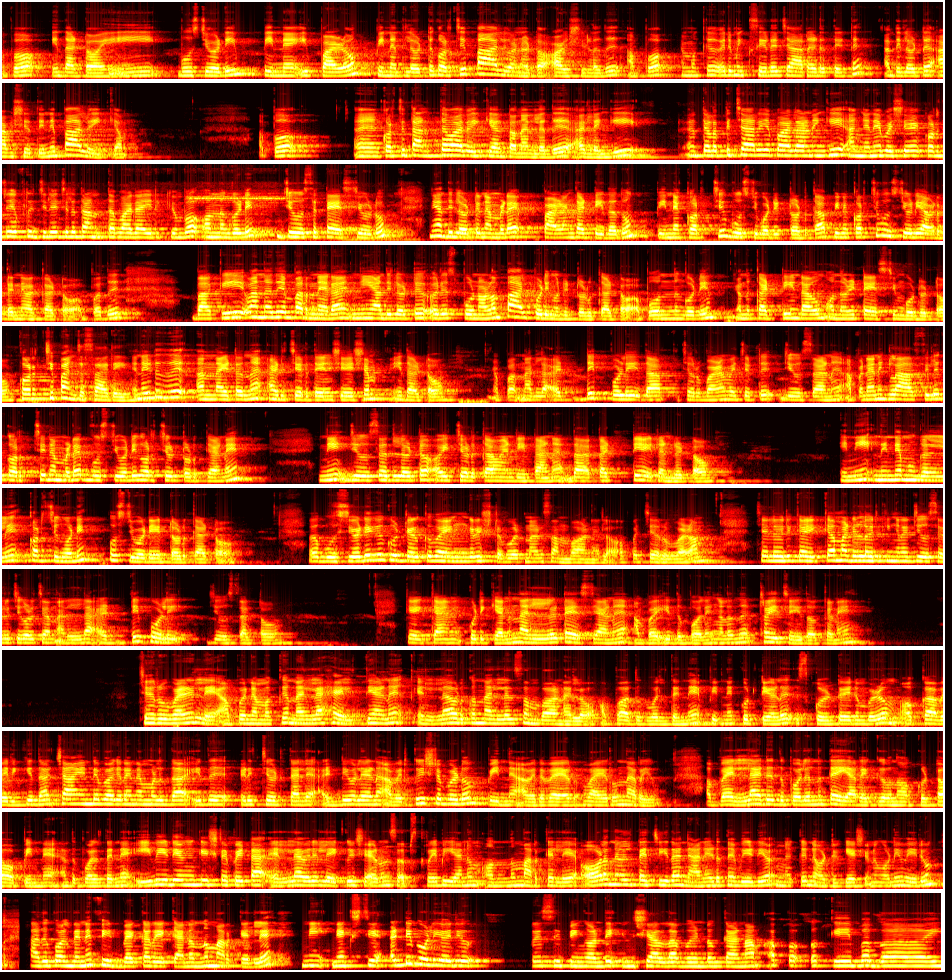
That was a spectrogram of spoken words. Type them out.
അപ്പോൾ ഇതാട്ടോ ഈ ബൂസ്റ്റ് പൊടിയും പിന്നെ ഈ പഴവും പിന്നെ അതിലോട്ട് കുറച്ച് പാലുമാണ് കേട്ടോ ആവശ്യമുള്ളത്. അപ്പോൾ നമുക്ക് ഒരു മിക്സിയുടെ ജാർ എടുത്തിട്ട് അതിലോട്ട് ആവശ്യത്തിന് പാൽ ഒഴിക്കാം. അപ്പോൾ കുറച്ച് തണുത്ത പാൽ ഒഴിക്കാം കേട്ടോ നല്ലത്. അല്ലെങ്കിൽ തിളപ്പിച്ചാറിയ പാലാണെങ്കിൽ അങ്ങനെ പക്ഷേ കുറച്ച് ഫ്രിഡ്ജിൽ വെച്ചിട്ട് തണുത്ത പാലായിരിക്കുമ്പോൾ ഒന്നും കൂടി ജ്യൂസ് ടേസ്റ്റ് വിടും ഇനി അതിലോട്ട് നമ്മുടെ പഴം കട്ട് ചെയ്തതും പിന്നെ കുറച്ച് ബൂസ്റ്റ് പൊടി ഇട്ട് കൊടുക്കുക പിന്നെ കുറച്ച് ബൂസ്റ്റ് പൊടി അവിടെ തന്നെ വെക്കാം കേട്ടോ അപ്പോൾ അത് ബാക്കി വന്നത് ഞാൻ പറഞ്ഞുതരാം. ഇനി അതിലോട്ട് ഒരു സ്പൂണോളം പാൽപ്പൊടിയും കൂടി ഇട്ട് കൊടുക്കുക കേട്ടോ. അപ്പോൾ ഒന്നും കൂടി ഒന്ന് കട്ടി ഉണ്ടാവും. ഒന്നുകൂടി ടേസ്റ്റും കൂടി കേട്ടോ കുറച്ച് പഞ്ചസാരയും. എന്നിട്ട് ഇത് നന്നായിട്ടൊന്ന് അടിച്ചെടുത്തതിന് ശേഷം ഇതാട്ടോ അപ്പം നല്ല അടിപൊളി ഇതാ ചെറുപഴം വെച്ചിട്ട് ജ്യൂസാണ് അപ്പം ഞാൻ ഗ്ലാസ്സിൽ കുറച്ച് നമ്മുടെ ബൂസ്റ്റ് പൊടി കുറച്ച് ഇട്ട് കൊടുക്കുകയാണ്. ഇനി ജ്യൂസ് അതിലോട്ട് ഒഴിച്ചെടുക്കാൻ വേണ്ടിയിട്ടാണ് ഇതാ കട്ടിയായിട്ടുണ്ട് കേട്ടോ. ഇനി ഇതിന്റെ മുകളിൽ കുറച്ചും കൂടി ബൂസ്റ്റ് പൊടി ഇട്ട് കൊടുക്കാം കേട്ടോ. ബൂസ്റ്റിയോടെയൊക്കെ കുട്ടികൾക്ക് ഭയങ്കര ഇഷ്ടപ്പെടുന്ന ഒരു സംഭവമാണല്ലോ. അപ്പോൾ ചെറുപഴം ചിലവർ കഴിക്കാൻ മടിയുള്ളവർക്ക് ഇങ്ങനെ ജ്യൂസ് അടിച്ച് കുടിച്ചാൽ നല്ല അടിപൊളി ജ്യൂസ് കേട്ടോ കഴിക്കാൻ കുടിക്കാനും നല്ല ടേസ്റ്റാണ് അപ്പോൾ ഇതുപോലെ നിങ്ങളൊന്ന് ട്രൈ ചെയ്ത് നോക്കണേ. ചെറുപഴല്ലേ? അപ്പോൾ നമുക്ക് നല്ല ഹെൽത്തിയാണ് എല്ലാവർക്കും നല്ല സംഭവമാണല്ലോ. അപ്പോൾ അതുപോലെ തന്നെ പിന്നെ കുട്ടികൾ സ്കൂളിൽ വരുമ്പോഴും ഒക്കെ അവർക്ക് ഇതാ ചായന്റെ പകരം നമ്മൾ ഇതാ ഇത് ഇടിച്ചെടുത്താൽ അടിപൊളിയാണ്. അവർക്കും ഇഷ്ടപ്പെടും. പിന്നെ അവരെ വയർ വയറും നിറയും. അപ്പോൾ എല്ലാവരും ഇതുപോലെ ഒന്ന് തയ്യാറാക്കി നോക്കൂട്ടോ. പിന്നെ അതുപോലെ തന്നെ ഈ വീഡിയോ നിങ്ങൾക്ക് ഇഷ്ടപ്പെട്ട എല്ലാവരും ലൈക്കും ഷെയറും സബ്സ്ക്രൈബ് ചെയ്യാനും ഒന്നും മറക്കല്ലേ. ഓളെന്നുള്ള ടച്ച് ചെയ്താൽ ഞാനെടുത്ത വീഡിയോ നിങ്ങൾക്ക് നോട്ടിഫിക്കേഷനും കൂടി വരും. അതുപോലെ തന്നെ ഫീഡ്ബാക്ക് അറിയിക്കാനൊന്നും മറക്കല്ലേ? ഇനി നെക്സ്റ്റ് അടിപൊളി ഒരു റെസിപ്പിയും കൊണ്ട് ഇൻഷാല്ല വീണ്ടും കാണാം. അപ്പോൾ ഓക്കെ ബൈ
